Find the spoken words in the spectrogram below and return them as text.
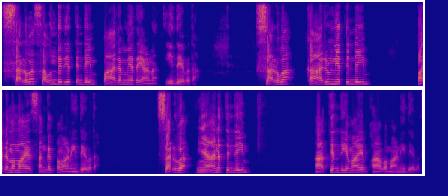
സർവ സൗന്ദര്യത്തിന്റെയും പാരമ്യതയാണ് ഈ ദേവത. സർവ കാരുണ്യത്തിന്റെയും പരമമായ സങ്കല്പമാണ് ഈ ദേവത. സർവ ജ്ഞാനത്തിന്റെയും ആത്യന്തികമായ ഭാവമാണ് ഈ ദേവത.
